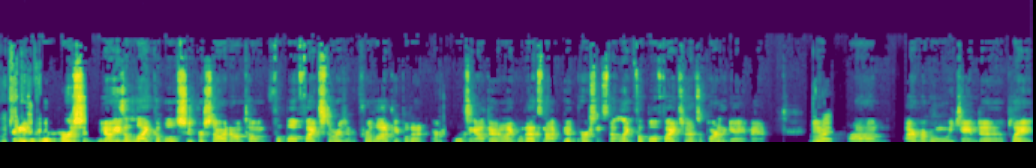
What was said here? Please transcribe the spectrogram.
Which and he's a good person. You know, he's a likable superstar. I know I'm telling football fight stories, and for a lot of people that are listening out there, they're like, "Well, that's not good person stuff." Like football fights, so that's a part of the game, man. You right. Know, um, I remember when we came to play,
